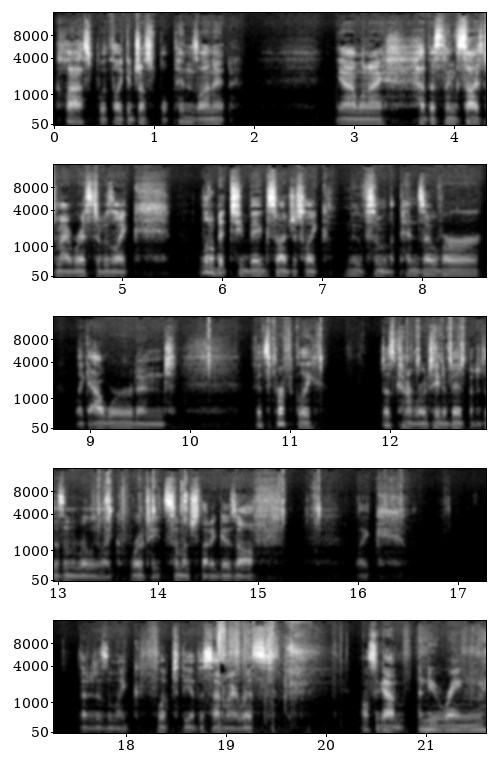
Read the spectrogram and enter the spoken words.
clasp with like adjustable pins on it. Yeah, when I had this thing sized to my wrist, it was like a little bit too big, so I just like moved some of the pins over, like outward, and fits perfectly. Does kind of rotate a bit, but it doesn't really like rotate so much that it goes off, like that it doesn't like flip to the other side of my wrist. Also got a new ring.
